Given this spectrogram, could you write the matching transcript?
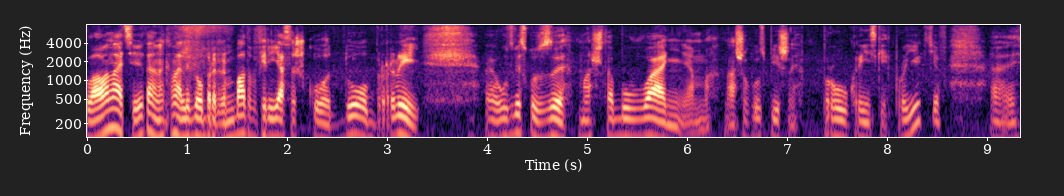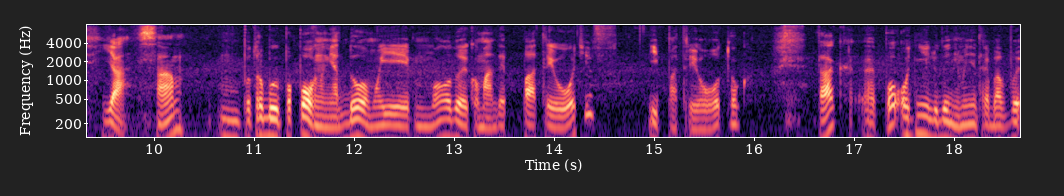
Слава нації! Вітаю на каналі Добрий Рембат. В ефірі я Сашко Добрий. Е, У зв'язку з масштабуванням наших успішних проукраїнських проєктів е, я сам потребую поповнення до моєї молодої команди патріотів і патріоток. Так, е, по одній людині мені треба в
